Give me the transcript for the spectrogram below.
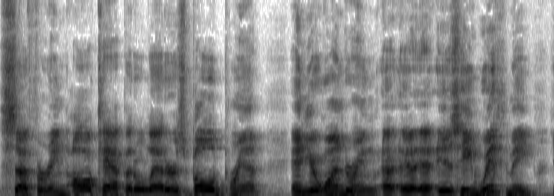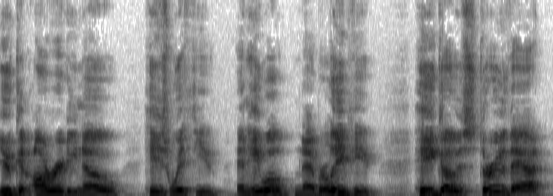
suffering, all capital letters, bold print, and you're wondering, uh, uh, uh is he with me? You can already know he's with you and he will never leave you. He goes through that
